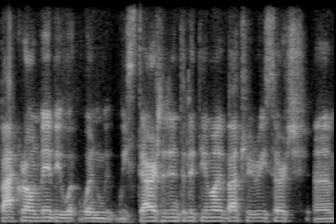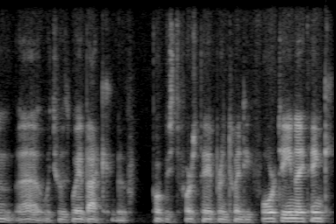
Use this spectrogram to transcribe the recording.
background. Maybe when we started into lithium-ion battery research, um, uh, which was way back, uh, published the first paper in 2014, I think.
